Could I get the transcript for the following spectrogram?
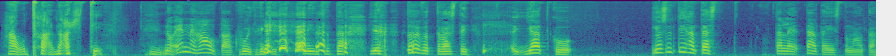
hautaan asti. No ennen hautaa kuitenkin, niin tota, ja toivottavasti jatkuu. Jos nyt ihan tästä, tälle, tältä istumalta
